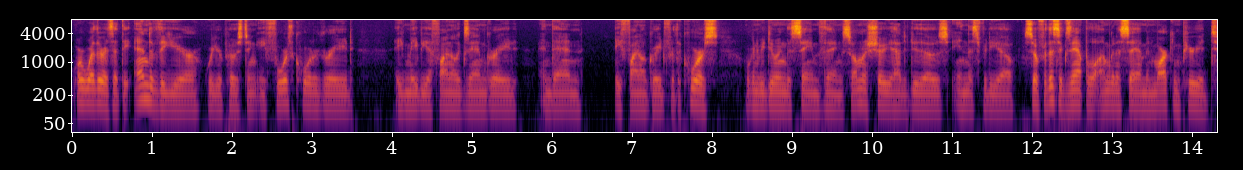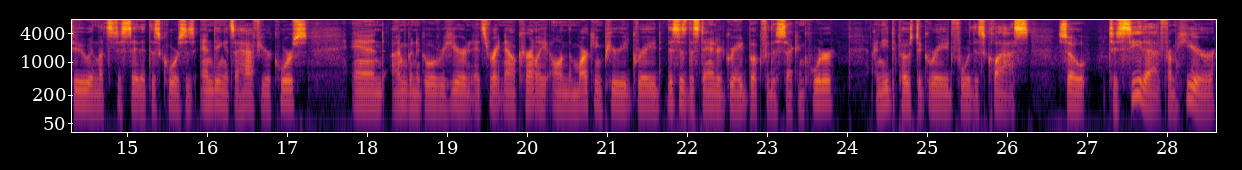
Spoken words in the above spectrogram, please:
or whether it's at the end of the year where you're posting a fourth quarter grade, a maybe a final exam grade, and then a final grade for the course, we're going to be doing the same thing. So I'm going to show you how to do those in this video. So for this example, I'm going to say I'm in marking period two, and let's just say that this course is ending. It's a half year course. And I'm going to go over here, and it's right now currently on the marking period grade. This is the standard grade book for the second quarter. I need to post a grade for this class. So to see that from here,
